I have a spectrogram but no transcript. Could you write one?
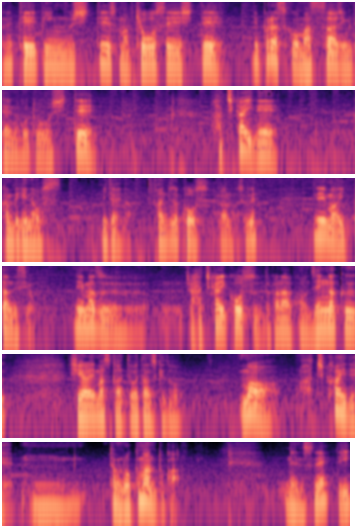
ねテーピングして、まあ、矯正してでプラスこうマッサージみたいなことをして8回で完璧に治すみたいな感じのコースがあるんですよね。でまあ行ったんですよ。でまず8回コースだからこの全額支払いますか？って言われたんですけどまあ8回でうん多分6万とか年ですね。で1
